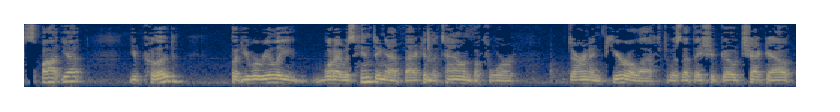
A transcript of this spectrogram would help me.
spot yet. You could, but you were really what I was hinting at back in the town before Dern and Kira left was that they should go check out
